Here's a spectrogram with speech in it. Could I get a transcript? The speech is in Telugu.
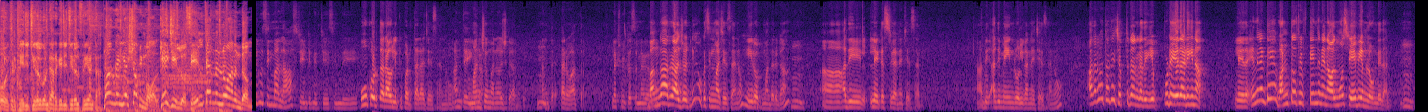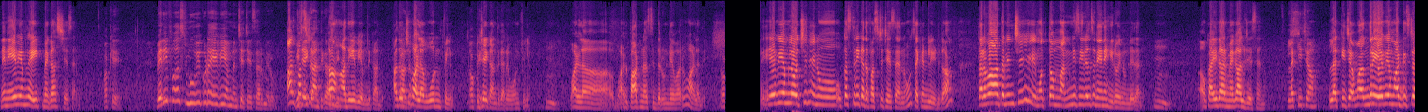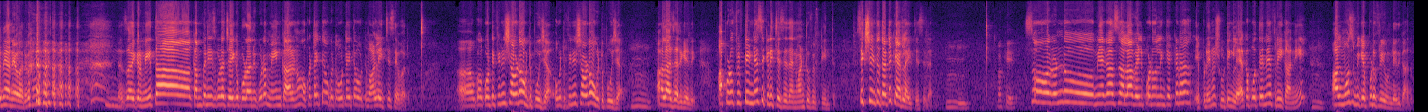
అబ్బో ఇక్కడ కేజీ చీరలు కొంటే అర కేజీ చీరలు ఫ్రీ అంట. మంగళ్య షాపింగ్ మాల్ కేజీల్లో సేల్ టన్నుల్లో ఆనందం. సినిమా లాస్ట్ ఏంటి మీరు చేసింది? ఊ కొడతారా ఉలికి పడతారా చేశాను. అంతే. మంచు మనోజ్ గారిది. అంతే తర్వాత. లక్ష్మీ ప్రసన్న గారు బంగారు రాజుని ఒక సినిమా చేశాను హీరోకి మదర్గా. ఆ, అది లేటెస్ట్గానే చేశాను. అది అది మెయిన్ రోల్గానే చేశాను. ఆ తర్వాత అదే చెప్తున్నాను కదా ఎప్పుడు ఏది అడిగినా లేదా ఎందుకంటే వన్ టు ఫిఫ్టీన్త్ నేను ఆల్మోస్ట్ ఏవిఎంలో ఉండేదాన్ని. నేను ఏవిఎంలో ఎయిట్ మెగాస్ చేశాను. ఓకే. వెరీ ఫస్ట్ మూవీ కూడా ఏవిఎం నుంచే చేశారు మీరు? విజయకాంత్ గారు అది ఏవిఎంది కాదు. అది వచ్చి వాళ్ళ ఓన్ ఫిలిం విజయకాంత్ గారి ఓన్ ఫిలిం వాళ్ళ వాళ్ళ పార్ట్నర్స్ ఇద్దరు ఉండేవారు వాళ్ళది. ఏవిఎంలో వచ్చి నేను ఒక స్త్రీ కథ ఫస్ట్ చేశాను సెకండ్ లీడ్గా తర్వాత నుంచి మొత్తం అన్ని సీరియల్స్ నేనే హీరోయిన్ ఉండేదాన్ని. ఒక ఐదారు మెగాలు చేశాను. Lucky charm. లక్కీ చామ అందరూ ఏవిఎం ఆర్టిస్ట్ అనే అనేవారు. సో ఇక్కడ మిగతా కంపెనీస్ కూడా చేయకపోవడానికి కూడా మెయిన్ కారణం ఒకటైతే ఒకటి ఒకటైతే ఒకటి వాళ్ళే ఇచ్చేసేవారు. ఒకటి ఫినిష్ అవ్వడం ఒకటి పూజ ఒకటి ఫినిష్ అవ్వడం ఒకటి పూజ. అలా జరిగేది. అప్పుడు ఫిఫ్టీన్ డేస్ ఇక్కడ ఇచ్చేసేదాన్ని one to fifteenth sixteen to thirty Kerala ఇచ్చేసేదాన్ని. Okay so రెండు మెగాస్ అలా వెళ్ళిపోవడం వల్ల ఇంకెక్కడ? ఎప్పుడైనా షూటింగ్ లేకపోతేనే ఫ్రీ కానీ ఆల్మోస్ట్ మీకు ఎప్పుడు ఫ్రీ ఉండేది కాదు.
